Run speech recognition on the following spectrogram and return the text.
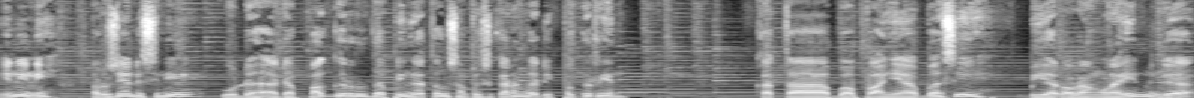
ini nih harusnya di sini udah ada pagar tapi nggak tahu sampai sekarang nggak dipagerin. Kata bapaknya Abah sih biar orang lain nggak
